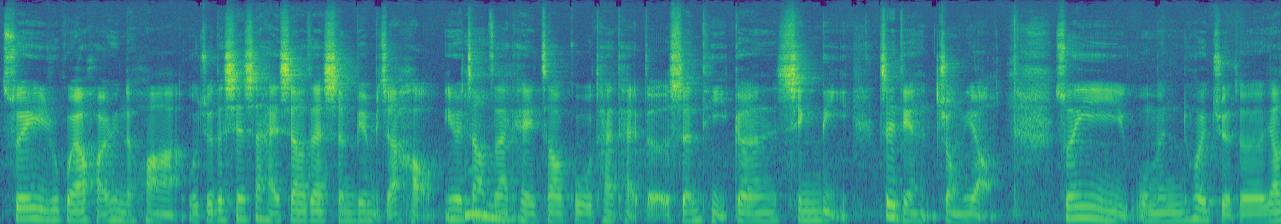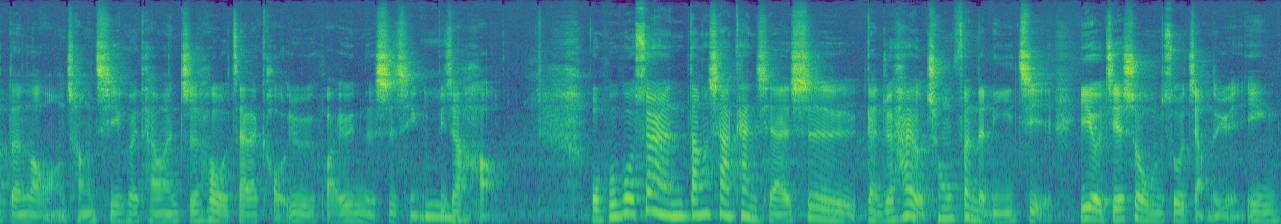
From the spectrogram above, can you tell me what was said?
所以如果要怀孕的话，我觉得先生还是要在身边比较好，因为这样子还可以照顾太太的身体跟心理，这点很重要。所以我们会觉得要等老王长期回台湾之后再来考虑怀孕的事情比较好。我婆婆虽然当下看起来是感觉她有充分的理解，也有接受我们所讲的原因，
